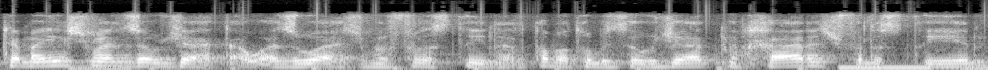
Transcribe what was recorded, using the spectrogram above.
كما يشمل زوجات أو أزواج من فلسطين ارتبطوا بزوجات من خارج فلسطين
